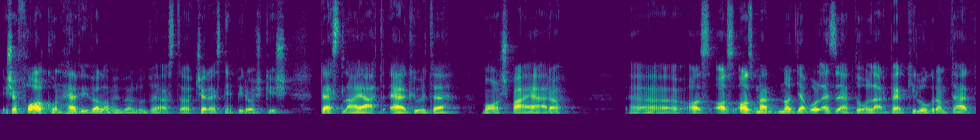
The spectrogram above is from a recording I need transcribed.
és a Falcon Heavy-vel, amivel ugye azt a cseresznyepiros kis Tesláját elküldte Mars pályára, az, az, az már nagyjából 1000 dollár per kilogram, tehát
